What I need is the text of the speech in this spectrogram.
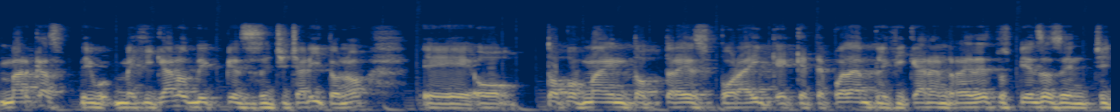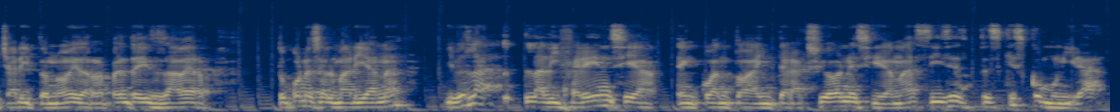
marcas mexicanos, piensas en Chicharito, ¿no? Eh, o top of mind, top 3 por ahí que, que, te pueda amplificar en redes, pues piensas en Chicharito, ¿no? Y de repente dices, a ver, tú pones el Mariana y ves la, la diferencia en cuanto a interacciones y demás, dices, pues es que es comunidad.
